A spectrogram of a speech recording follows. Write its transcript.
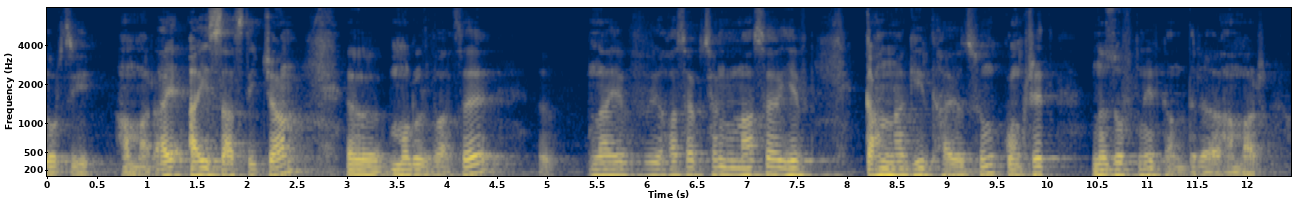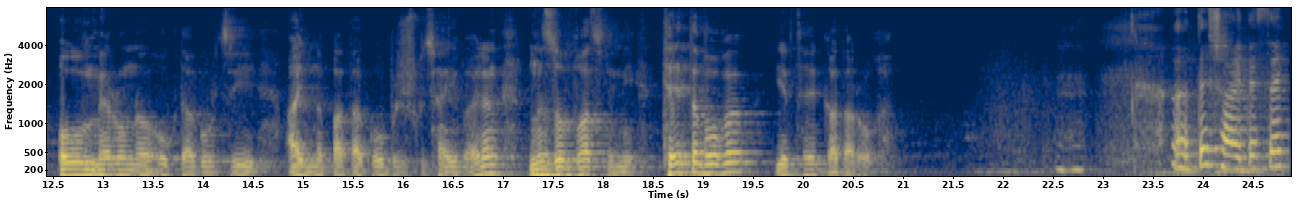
գործի համար։ Այ այս աստիճան մոլորված է նաև հասարակության մի մասը եւ կանոնագիր հայոցում կոնկրետ նզովքներ կան դրա համար ով մերոնը օգտագործի այլ նպատակով բժշկության եւ այլն նզովված լինի թե տվողը եւ թե կատարողը Ահա Դե տեսեք,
